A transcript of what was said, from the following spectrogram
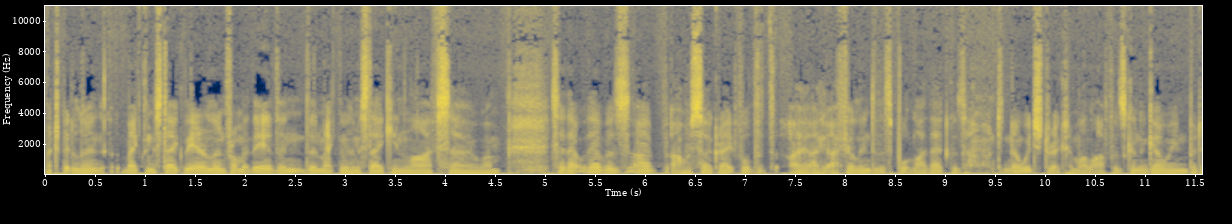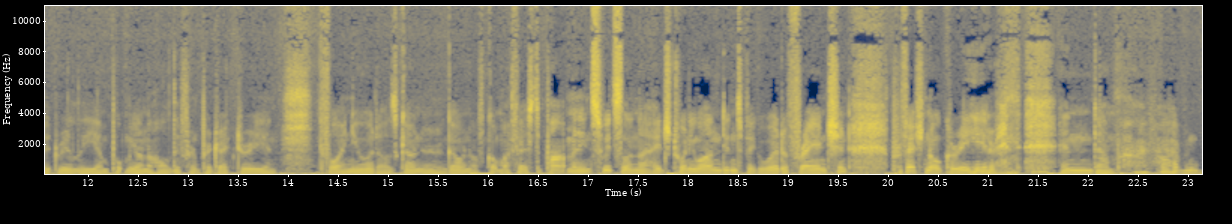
much better learn make the mistake there and learn from it there than, than make the mistake in life. So um, so that that was I I was so grateful that I, I, I fell into the sport like that because I didn't know which direction my life was going to go in, but it really um, put me on a whole different trajectory. And before I knew it, I was going to going off. Got my first apartment in Switzerland at age 21. Didn't speak a word of French and professional career and and um, I, I haven't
